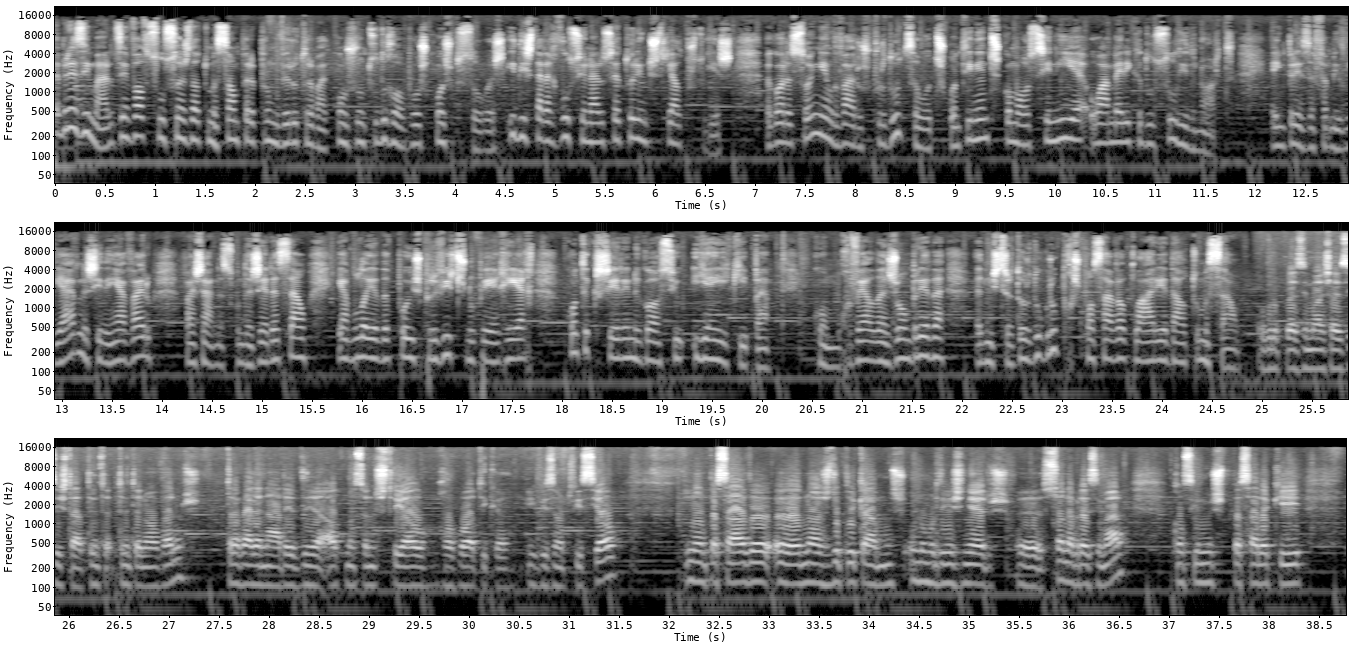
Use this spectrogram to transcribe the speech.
a Brasimar desenvolve soluções de automação para promover o trabalho conjunto de robôs com as pessoas e diz estar a revolucionar o setor industrial português. Agora sonha em levar os produtos a outros continentes, como a Oceania ou a América do Sul e do Norte. A empresa familiar, nascida em Aveiro, vai já na segunda geração e a boleia de apoios previstos no PRR conta crescer em negócio e em equipa como revela João Breda, administrador do grupo responsável pela área da automação. O Grupo Brasimar já existe há 30, 39 anos, trabalha na área de automação industrial, robótica e visão artificial. No ano passado, eh, nós duplicámos o número de engenheiros eh, só na Brasimar, conseguimos passar aqui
